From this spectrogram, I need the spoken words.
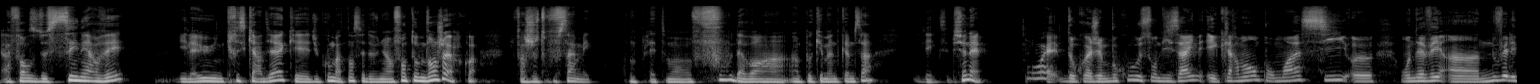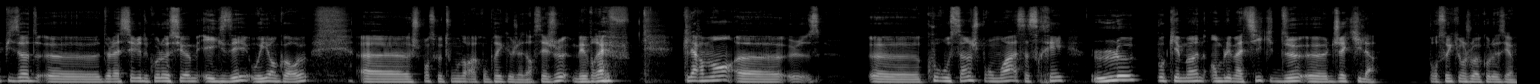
à force de s'énerver, il a eu une crise cardiaque et du coup maintenant c'est devenu un fantôme vengeur quoi. Enfin je trouve ça mais complètement fou d'avoir un, Pokémon comme ça. Il est exceptionnel. Ouais, donc ouais, j'aime beaucoup son design et clairement pour moi, si euh, on avait un nouvel épisode euh, de la série de Colosseum et XD, oui encore eux, euh, je pense que tout le monde aura compris que j'adore ces jeux, mais bref, clairement, euh, Singe pour moi, ça serait le Pokémon emblématique de Jackila, pour ceux qui ont joué à Colosseum.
